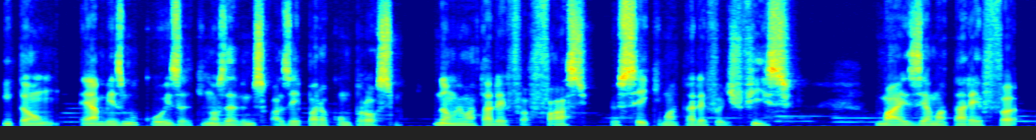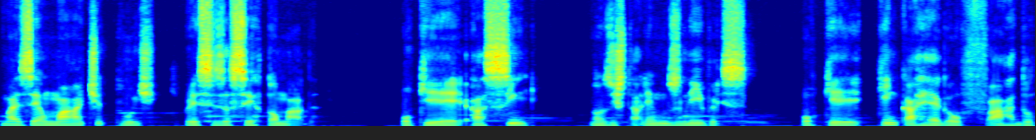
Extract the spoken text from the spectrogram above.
Então, é a mesma coisa que nós devemos fazer para com o próximo. Não é uma tarefa fácil, eu sei que é uma tarefa difícil, mas é uma tarefa, mas é uma atitude que precisa ser tomada. Porque assim nós estaremos livres. Porque quem carrega o fardo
